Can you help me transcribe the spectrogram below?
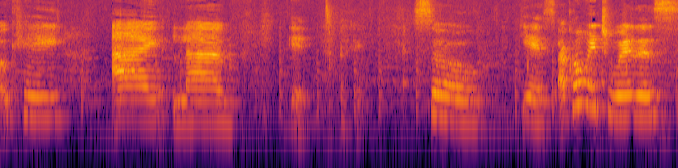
okay? I love it okay. So yes I can't wait to wear this.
